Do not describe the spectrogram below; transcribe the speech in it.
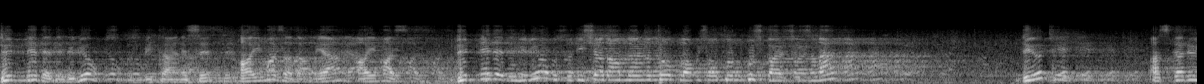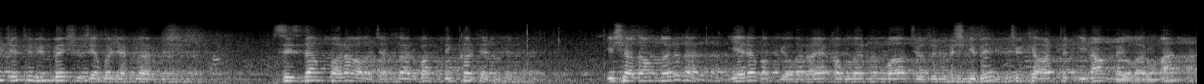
Dün ne dedi biliyor musunuz bir tanesi? Aymaz adam ya, aymaz. Dün ne dedi biliyor musun? İş adamlarını toplamış, oturtmuş karşısına. Diyor ki, asgari ücreti 1500 yapacaklarmış. Sizden para alacaklar, bak dikkat edin. İş adamları da yere bakıyorlar, ayakkabılarının bağı çözülmüş gibi. Çünkü artık inanmıyorlar ona.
